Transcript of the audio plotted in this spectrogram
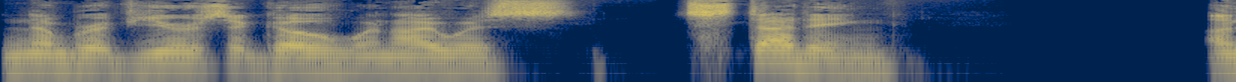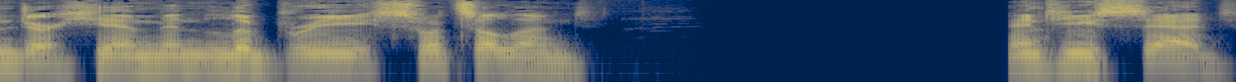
a number of years ago when I was studying under him in L'Abri, Switzerland. And he said,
